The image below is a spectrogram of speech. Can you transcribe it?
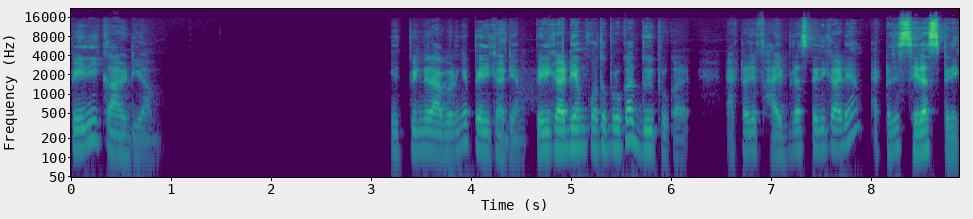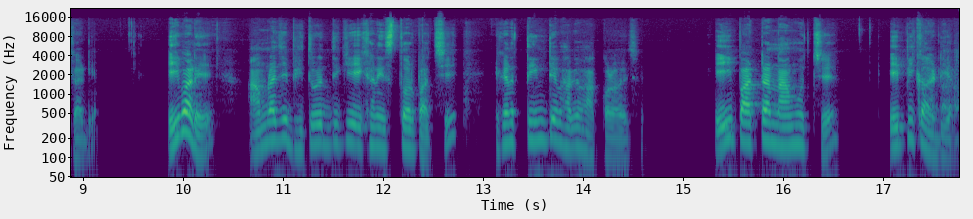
পেরিকার্ডিয়াম হৃৎপিণ্ডের আবরণীকে পেরিকার্ডিয়াম পেরিকার্ডিয়াম কত প্রকার? দুই প্রকার। একটা হচ্ছে ফাইব্রাস পেরিকার্ডিয়াম একটা হচ্ছে সেরাস পেরিকার্ডিয়াম এইবারে আমরা যে ভিতরের দিকে এখানে স্তর পাচ্ছি, এখানে তিনটে ভাগে ভাগ করা হয়েছে। এই পার্টটার নাম হচ্ছে এপিকার্ডিয়াম।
